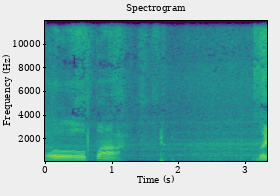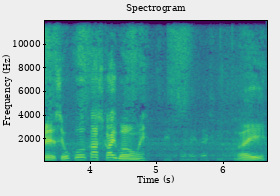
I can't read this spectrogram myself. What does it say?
Opa! Pareceu com o cascai bom, hein? Se for, né, tá chique. Olha aí.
